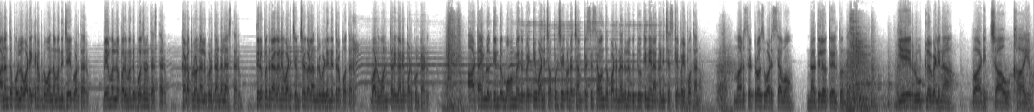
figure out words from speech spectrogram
అనంతపూర్లో వాడు ఎక్కినప్పుడు వంద మంది జై కొడతారు. వేమల్లో పది మంది భోజనం తెస్తారు. కడపలో నలుగురు దండలేస్తారు. తిరుపతి రాగానే వాడి చెంచాగాళ్ళందరూ వెళ్ళి నిద్రపోతారు. వాడు ఒంటరిగానే పడుకుంటాడు. ఆ టైంలో దిండు మొహం మీద పెట్టి వాడిని చప్పుడు చేయకుండా చంపేసి శవంతో పాటు నదిలోకి దూకి నేను అక్కడి నుంచి ఎస్కేప్ అయిపోతాను. మరుసటి రోజు వాడి శవం నదిలో తేలుతుంది. ఏ రూట్లో వెళ్ళినా వాడి చావు ఖాయం.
